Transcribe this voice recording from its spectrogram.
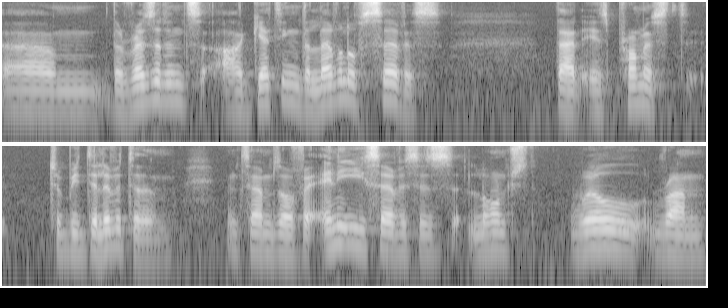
um, the residents are getting the level of service that is promised to be delivered to them in terms of any e-services launched will run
